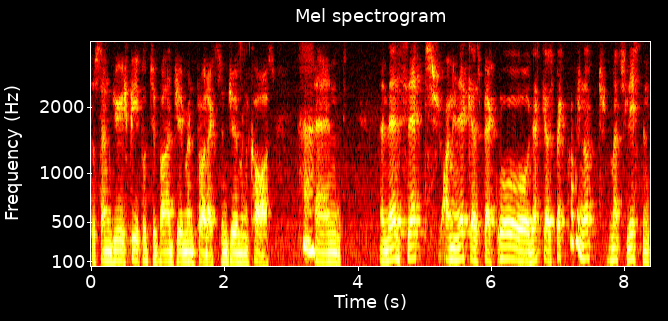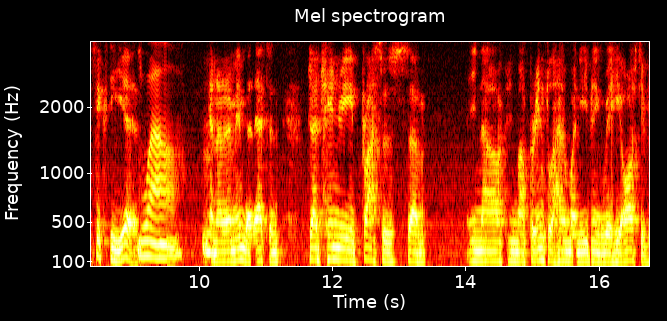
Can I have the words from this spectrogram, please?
for some Jewish people to buy German products and German cars. Huh. And and that's that. I mean, that goes back. Oh, that goes back probably not much less than sixty years. Wow. Mm. And I remember that. And Judge Henry Price was um, in our in my parental home one evening where he asked if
